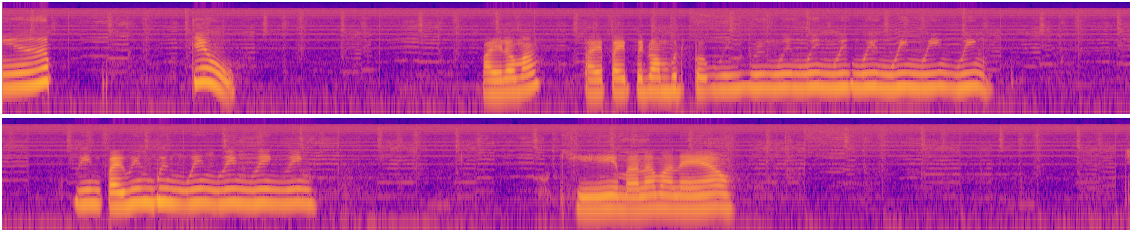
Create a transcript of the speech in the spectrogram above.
ยืบจิ้วไปแล้วมั้ง ไปไปไปลองบุดไปวิ่งวิ่งวิ่งวิ่งวิ่งวิ่งวิ่งวิ่งวิ่ง วิ่งไปวิ่งวิ่งวิ่งวิ่งวิ่งวิ่งโอเคมาแล้วมาแล้วช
